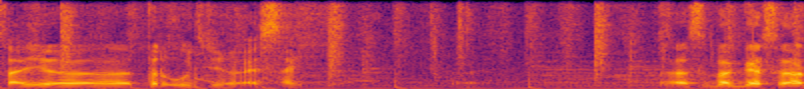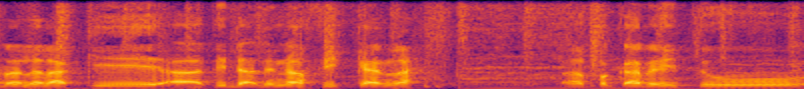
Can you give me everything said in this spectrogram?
saya teruja excited. Uh, sebagai seorang lelaki uh, tidak dinafikanlah. Perkara itu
